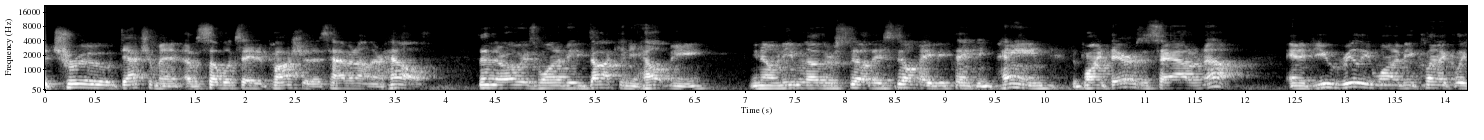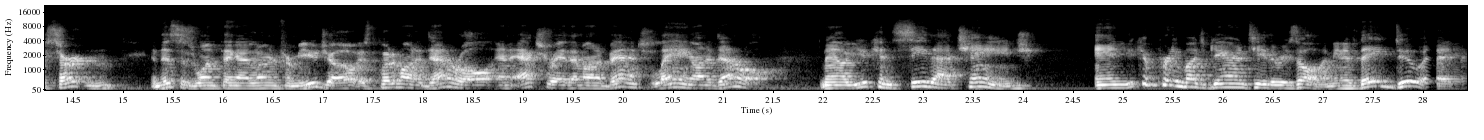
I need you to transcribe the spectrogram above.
the true detriment of a subluxated posture that's having on their health then they always want to be, Doc, can you help me? You know, and even though they're still, they still may be thinking pain, the point there is to say, I don't know. And if you really want to be clinically certain, and this is one thing I learned from you, Joe, is put them on a Denneroll and x-ray them on a bench laying on a Denneroll. Now you can see that change and you can pretty much guarantee the result. I mean, if they do it,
